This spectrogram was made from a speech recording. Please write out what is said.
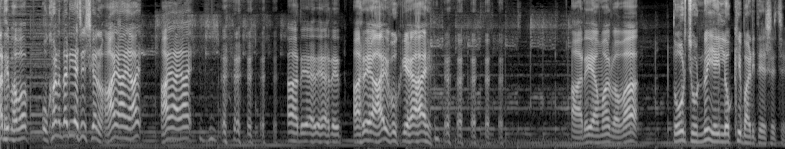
আরে বাবা ওখানে দাঁড়িয়ে আছিস কেন? আয় আয় আয় আয় আয় আয়। আরে আরে আরে আরে আয় বুকে আয়। আরে আমার বাবা তোর জন্যই এই লক্ষ্মী বাড়িতে এসেছে।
